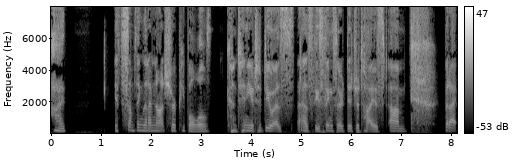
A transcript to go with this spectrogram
I it's something that I'm not sure people will continue to do as as these things are digitized. Um, but I,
